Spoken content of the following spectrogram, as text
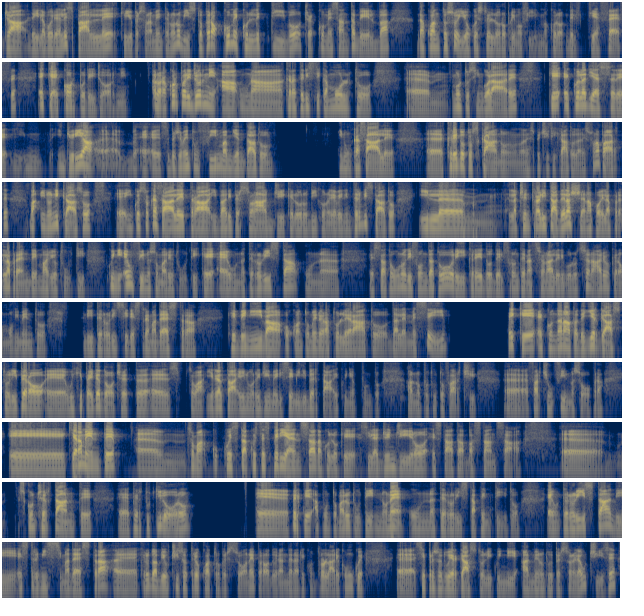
già dei lavori alle spalle, che io personalmente non ho visto, però come collettivo, cioè come Santa Belva, da quanto so io questo è il loro primo film, quello del TFF, e che è Corpo dei Giorni. Allora, Corpo dei Giorni ha una caratteristica molto, ehm, molto singolare, che è quella di essere, in, in teoria, eh, è, semplicemente un film ambientato in un casale, eh, credo toscano, non è specificato da nessuna parte, ma in ogni caso eh, in questo casale tra i vari personaggi che loro dicono di aver intervistato, il, ehm, la centralità della scena poi la, pre- la, prende Mario Tuti, quindi è un film su Mario Tuti che è un terrorista, un, è stato uno dei fondatori, credo, del Fronte Nazionale Rivoluzionario, che era un movimento di terroristi di estrema destra che veniva o quantomeno era tollerato dall'MSI e che è condannato a degli ergastoli, però eh, Wikipedia Docet, eh, insomma, in realtà è in un regime di semi-libertà e quindi appunto hanno potuto farci, eh, farci un film sopra. E chiaramente, ehm, insomma, questa, questa, esperienza, da quello che si legge in giro, è stata abbastanza ehm, sconcertante eh, per tutti loro eh, perché appunto Mario Tuti non è un terrorista pentito, è un terrorista di estremissima destra, eh, credo abbia ucciso tre o quattro persone, però dovrei andare a ricontrollare, comunque eh, si è preso due ergastoli, quindi almeno due persone le ha uccise,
